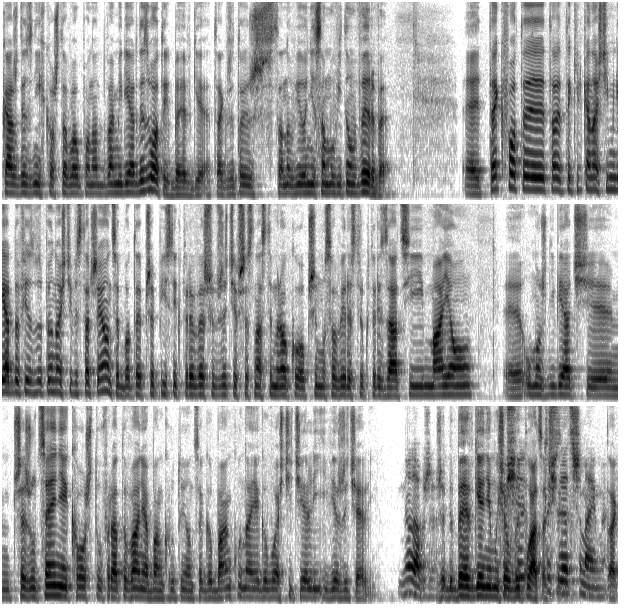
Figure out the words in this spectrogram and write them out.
każdy z nich kosztował ponad 2 miliardy złotych BFG, także to już stanowiło niesamowitą wyrwę. E, Te kwoty, te, te kilkanaście miliardów jest w zupełności wystarczające, bo te przepisy, które weszły w życie w 2016 roku o przymusowej restrukturyzacji mają e, umożliwiać e, przerzucenie kosztów ratowania bankrutującego banku na jego właścicieli i wierzycieli, No dobrze. żeby BFG nie musiał tu się, wypłacać. Tu się tego. zatrzymajmy. Tak.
